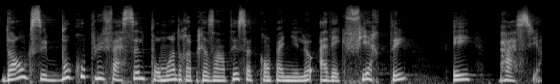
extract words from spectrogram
Donc c'est beaucoup plus facile pour moi de représenter cette compagnie-là avec fierté et passion.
